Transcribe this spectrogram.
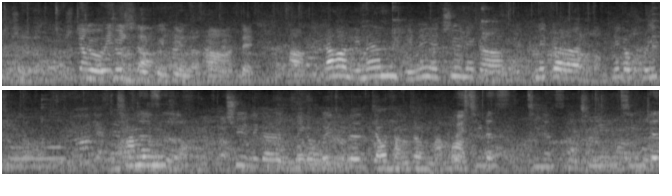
就是就是这样规定的，规定的啊，对。啊，然后你们你们也去那个那个那个回族，他们去那个那个回族的教堂叫什么？吗？对，清真寺，清真寺，清清真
